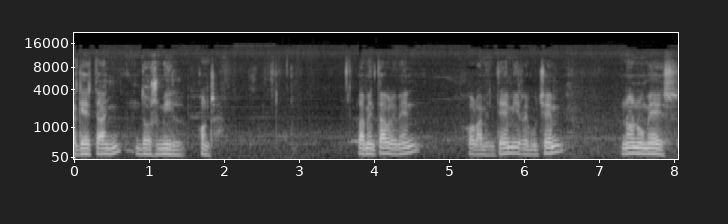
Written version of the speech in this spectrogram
aquest any 2011. Lamentablement, o lamentem i rebutgem no només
